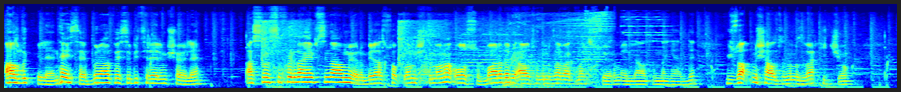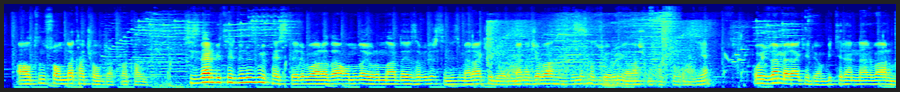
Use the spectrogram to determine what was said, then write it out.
Aldık bile. Neyse Brawl Pass'i bitirelim şöyle. Aslında sıfırdan hepsini almıyorum. Biraz toplamıştım ama olsun. Bu arada bir altınımıza bakmak istiyorum. 50 altında geldi. 160 altınımız var. Hiç yok. Altın sonda kaç olacak bakalım. Sizler bitirdiniz mi pesleri bu arada? Onu da yorumlarda yazabilirsiniz. Merak ediyorum. Ben acaba hızlı mı kasıyorum, yavaş mı kasıyorum diye. O yüzden merak ediyorum. Bitirenler var mı?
